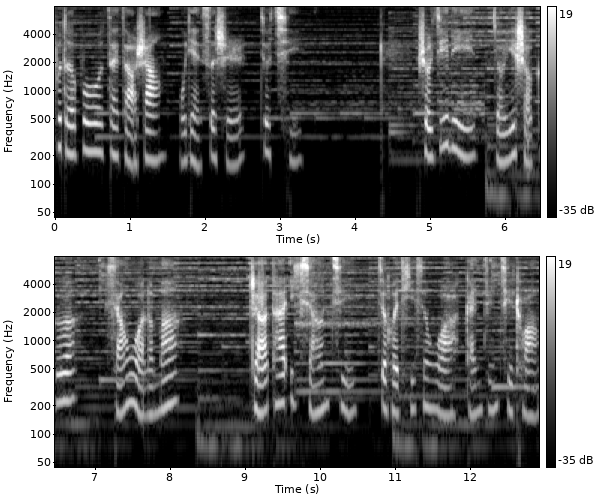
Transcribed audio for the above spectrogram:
不得不在早上五点四十就起。手机里有一首歌，想我了吗？只要它一响起，就会提醒我赶紧起床。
